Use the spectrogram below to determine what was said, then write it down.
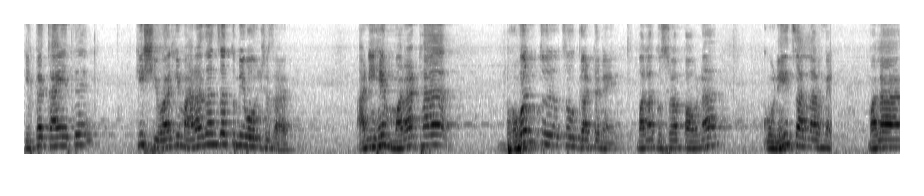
इथं काय येतं की शिवाजी महाराजांचा तुम्ही वंशज आहात. आणि हे मराठा भवन उद्घाटन आहे. मला दुसरा पाहुणा कोणीही चालणार नाही. मला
